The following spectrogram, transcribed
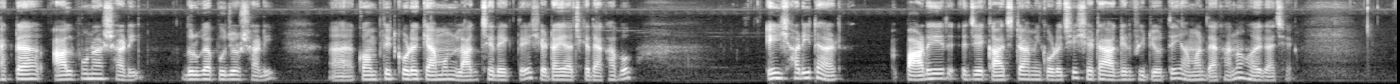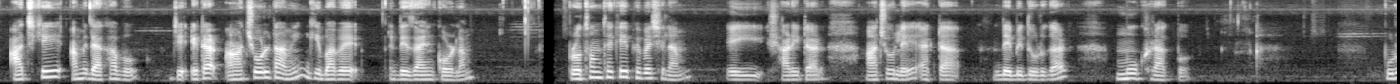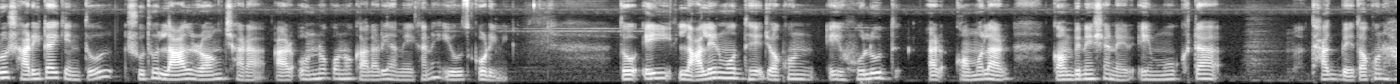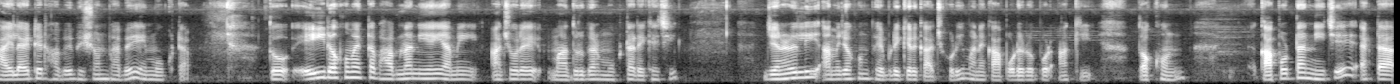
একটা আলপনার শাড়ি পুজোর শাড়ি কমপ্লিট করে কেমন লাগছে দেখতে সেটাই আজকে দেখাবো। এই শাড়িটার পাড়ের যে কাজটা আমি করেছি সেটা আগের ভিডিওতেই আমার দেখানো হয়ে গেছে। আজকে আমি দেখাবো যে এটার আঁচলটা আমি কীভাবে ডিজাইন করলাম। প্রথম থেকেই ভেবেছিলাম এই শাড়িটার আঁচলে একটা দেবী দুর্গার মুখ রাখব। পুরো শাড়িটাই কিন্তু শুধু লাল রং ছাড়া আর অন্য কোনো কালারই আমি এখানে ইউজ করিনি। তো এই লালের মধ্যে যখন এই হলুদ আর কমলার কম্বিনেশনের এই মুখটা থাকবে, তখন হাইলাইটেড হবে ভীষণভাবে এই মুখটা। তো এই রকম একটা ভাবনা নিয়েই আমি আঁচলে মা দুর্গার মুখটা রেখেছি। জেনারেলি আমি যখন ফেব্রিকের কাজ করি মানে কাপড়ের ওপর আঁকি, তখন কাপড়টার নিচে একটা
